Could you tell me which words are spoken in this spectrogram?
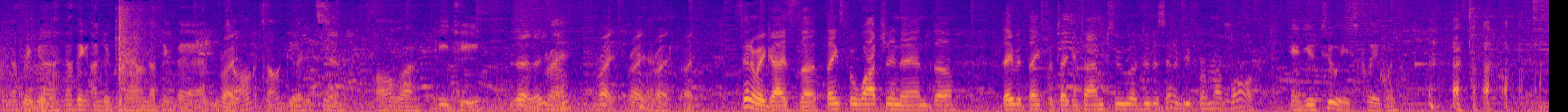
Uh, nothing, uh, nothing underground, nothing bad. It's Right. all, it's all good. It's Yeah. all uh, PG. Yeah, there you Right. go. Right, right, Yeah. right, right. So anyway, guys, uh, thanks for watching, and uh, David, thanks for taking time to uh, do this interview for my blog. And you too, East Cleveland.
